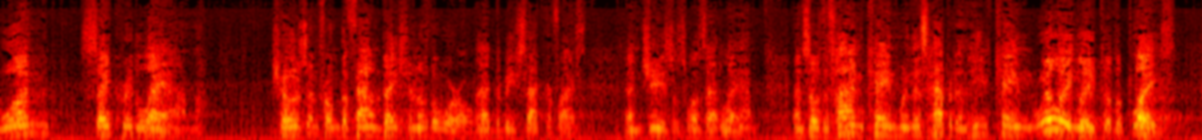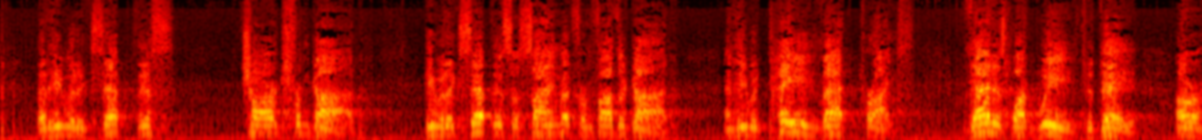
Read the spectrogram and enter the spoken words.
one sacred lamb chosen from the foundation of the world had to be sacrificed. And Jesus was that lamb. And so the time came when this happened, and he came willingly to the place that he would accept this charge from God. He would accept this assignment from Father God and he would pay that price. That is what we today are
